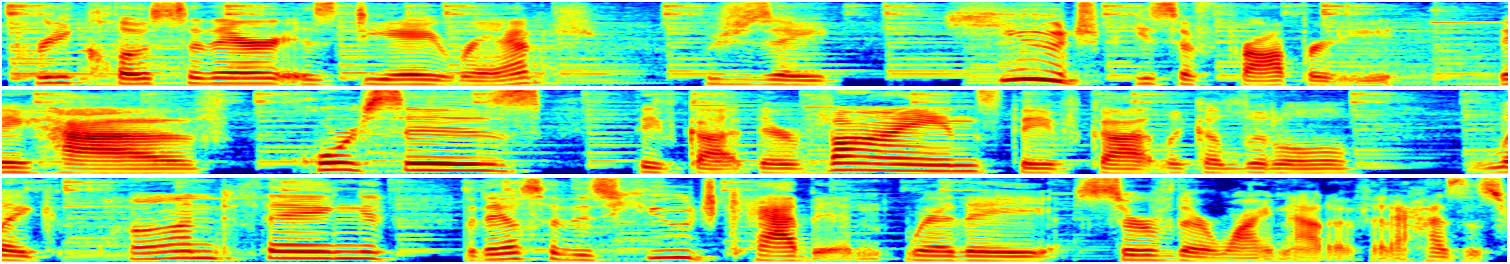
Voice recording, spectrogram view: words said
Pretty close to there is DA Ranch, which is a huge piece of property. They have horses, they've got their vines, they've got like a little like pond thing, but they also have this huge cabin where they serve their wine out of, and it has this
